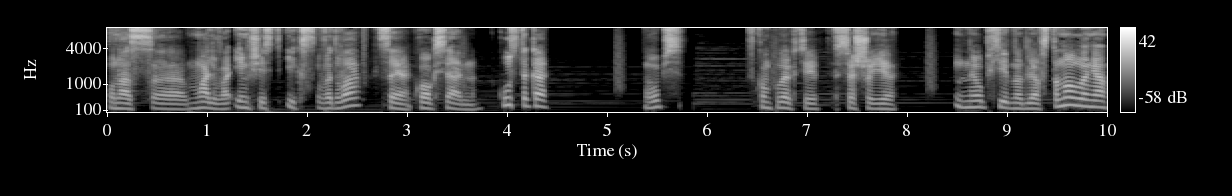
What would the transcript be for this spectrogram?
у нас Malva M6X V2, це коаксіальна акустика. Опс. В комплекті все, що є необхідно для встановлення.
